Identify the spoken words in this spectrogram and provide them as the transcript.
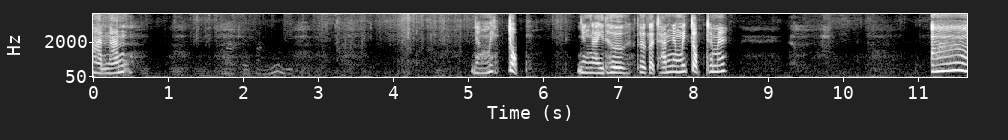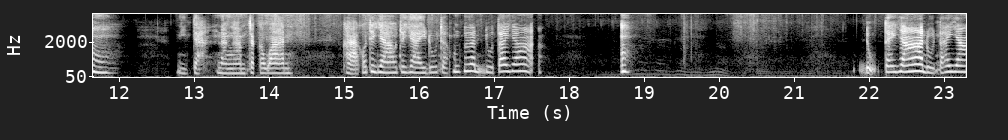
นาดนั้น ยังไม่จบ ยังไงเธอ เธอกับฉันยังไม่จบใช่ไหมอืมนี่จ้ะนางงามจักรวาลขาเขาจะยาวจะใหญ่ดูจากเพื่อนๆอยู่ใต้หญ้าอืม ดูใต้หญ้าดูใต้หญ้า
